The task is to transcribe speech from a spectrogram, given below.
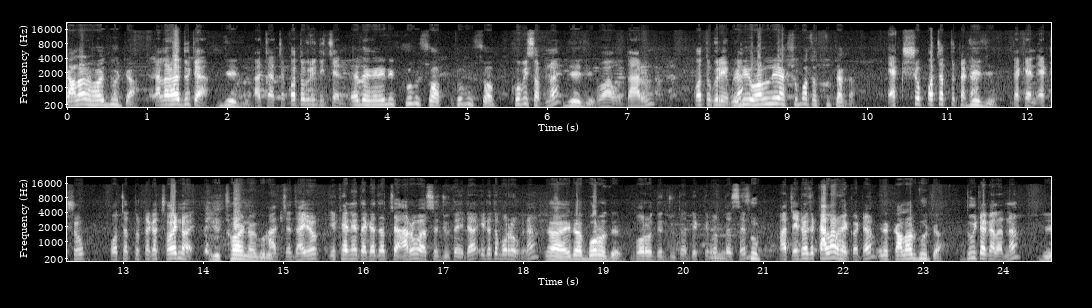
কালার হয় দুইটা। কালার হয় দুইটা? জি জি। আচ্ছা আচ্ছা কত করে দিচ্ছেন? দেখেন এটি খুবই সফট খুবই সফট খুবই সব না? জি জি। ওয়াও দারুণ কত করে এগুলো? এটি অনলি একশো পঁচাত্তর টাকা। একশো পঁচাত্তর টাকা। জি জি। দেখেন একশো পঁচাত্তর টাকা ছয় নয়। জি ছয় নয় গুরু আচ্ছা যাই হোক এখানে দেখা যাচ্ছে আরও আছে জুতা। এটা এটা তো বড় না? হ্যাঁ এটা বড়দের। বড়দের জুতা দেখতে পাচ্ছেন? আচ্ছা এটা হচ্ছে কালার হয় কয়টা? এটা কালার দুইটা। দুইটা কালার না? জি।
